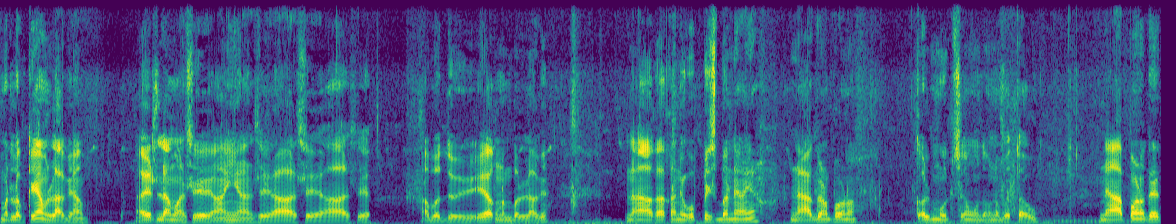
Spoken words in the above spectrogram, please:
મતલબ કેમ લાગે આમ? આ એટલામાં છે અહીંયા છે, આ છે આ છે. આ બધું એક નંબર લાગે. ને આ કાકાની ઓફિસ બને અહીંયા. ને આગળ પણ કલમું જ છે, હું તમને બતાવું. ને આ પણ કંઈક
